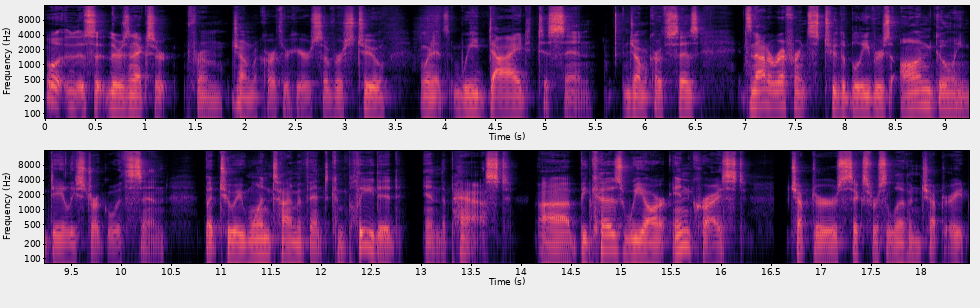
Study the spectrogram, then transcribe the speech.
Well, this, there's an excerpt from John MacArthur here. So, verse 2, when it's, we died to sin. John MacArthur says, it's not a reference to the believer's ongoing daily struggle with sin, but to a one time event completed in the past. Uh, because we are in Christ, chapter 6, verse 11, chapter 8,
